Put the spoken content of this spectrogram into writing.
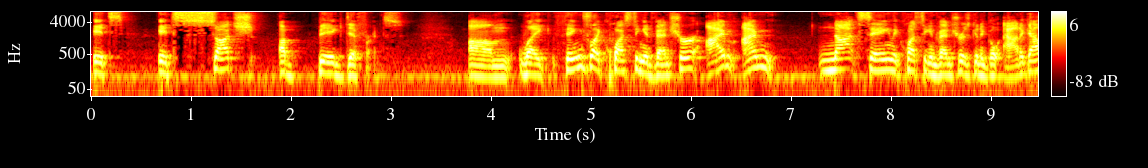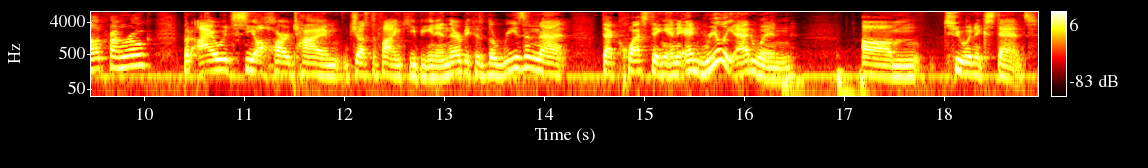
It's it's such a big difference um, like things like questing adventure. I'm I'm not saying that questing adventure is going to go out of Galakrond Rogue, but I would see a hard time justifying keeping it in there because the reason that that questing and and really Edwin, um, to an extent,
